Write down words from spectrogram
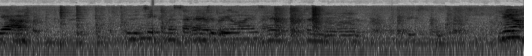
Yeah. Did it take him a second to to- realize? I have to turn the taste. Yeah,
